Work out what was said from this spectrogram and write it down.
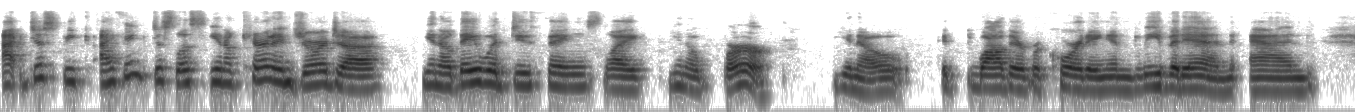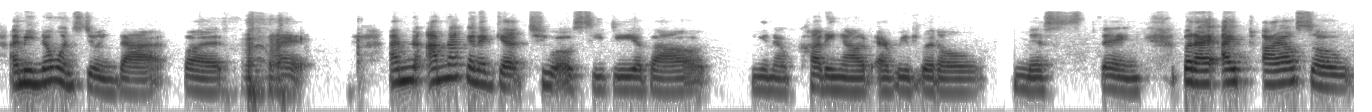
I just be I think just listen. You know, Karen and Georgia, you know, they would do things like you know burp, you know, it, while they're recording and leave it in, and I mean, no one's doing that, but I I'm I'm not going to get too OCD about you know cutting out every little miss thing, but I I, I also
